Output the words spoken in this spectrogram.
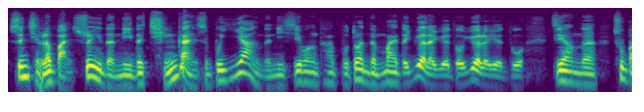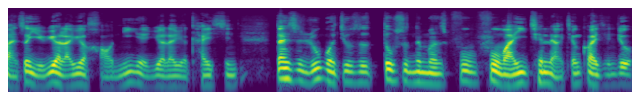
申请了版税的，你的情感是不一样的。你希望它不断的卖的越来越多，越来越多，这样呢，出版社也越来越好，你也越来越开心。但是如果就是都是那么付付完一千两千块钱就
